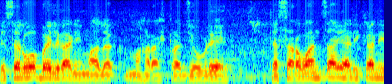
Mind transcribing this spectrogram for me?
ते सर्व बैलगाडी मालक महाराष्ट्रात जेवढे आहेत त्या सर्वांचा या ठिकाणी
